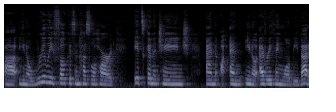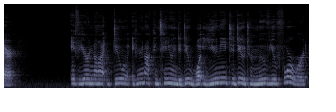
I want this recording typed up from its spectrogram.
uh, you know, really focus and hustle hard, it's going to change and and you know everything will be better if you're not doing if you're not continuing to do what you need to do to move you forward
